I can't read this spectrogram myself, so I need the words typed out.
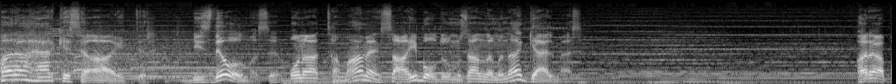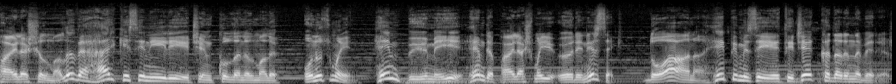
Para herkese aittir. Bizde olması ona tamamen sahip olduğumuz anlamına gelmez. Para paylaşılmalı ve herkesin iyiliği için kullanılmalı. Unutmayın, hem büyümeyi hem de paylaşmayı öğrenirsek doğa ana hepimize yetecek kadarını verir.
